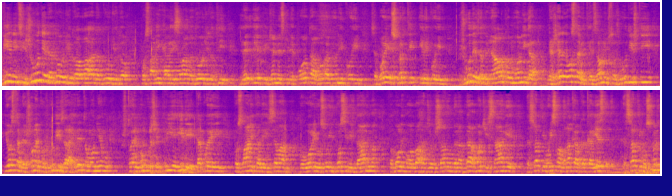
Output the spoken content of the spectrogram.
vjernici žude da dođu do Allaha, da dođu do poslanika, ali islam, da dođu do ti lijepih dženevskih ljepota, Boga oni koji se boje smrti ili koji žude za dunjalkom, oni ga ne žele ostaviti, jer za onim što žudiš ti i ostavljaš onaj ko žudi za ahiretom, on njemu što je moguće prije ide. Tako je i poslanik, ali i govorio u svojim posljednim danima, pa molimo Allaha Đelšanu da nam da moći i snage da shvatimo islam onakav kakav jeste, da shvatimo smrt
